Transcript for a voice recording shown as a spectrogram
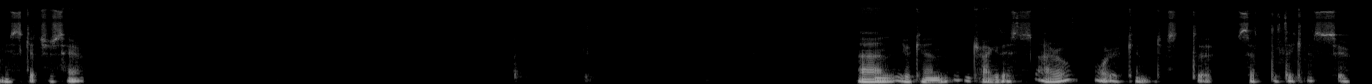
any sketches here. And you can drag this arrow or you can just uh, set the thickness here.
